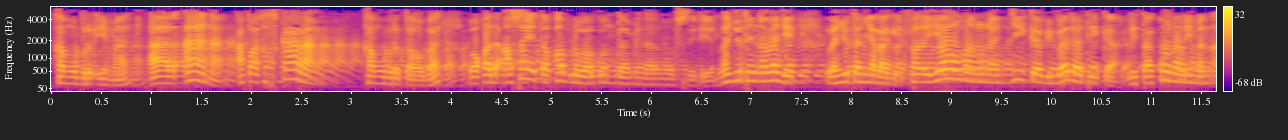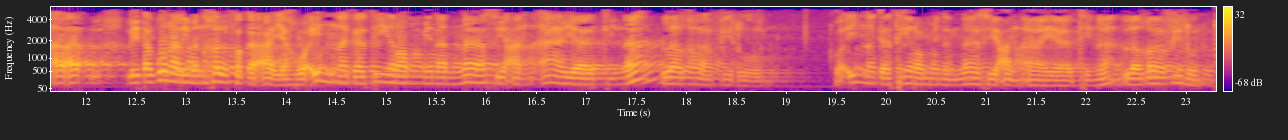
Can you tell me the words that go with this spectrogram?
kamu beriman? Al-ana, apakah sekarang kamu bertaubat wa qad asaita qablu wa kunta minal mufsidin. Lanjutin lagi lanjutannya lagi. Fal yawma nunajjika bi badatika litakuna liman litakuna liman khalfaka ayah wa inna katsiran minan nasi an ayatina laghafilun. Wa inna katsiran minan nasi an ayatina laghafilun.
